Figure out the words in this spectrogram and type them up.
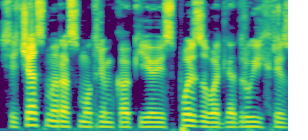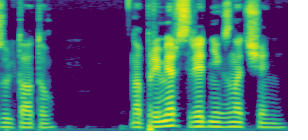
Сейчас мы рассмотрим, как ее использовать для других результатов, например, средних значений.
